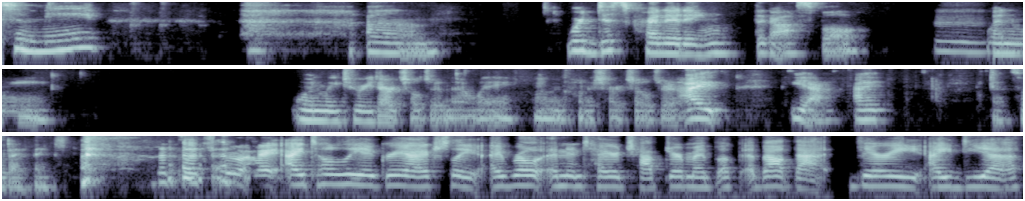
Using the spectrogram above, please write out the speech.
to me, um, we're discrediting the gospel mm-hmm. when we when we treat our children that way when we punish our children i yeah i that's what I think. That's so true. I, I totally agree. I actually I wrote an entire chapter in my book about that very idea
